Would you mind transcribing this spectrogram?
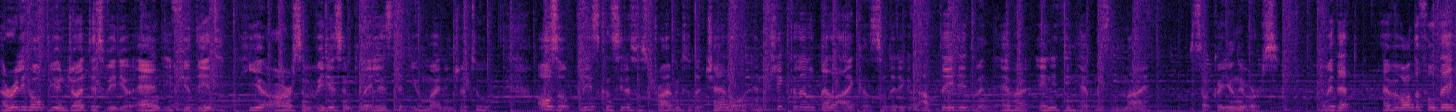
I really hope you enjoyed this video and if you did, here are some videos and playlists that you might enjoy too. Also, please consider subscribing to the channel and click the little bell icon so that you get updated whenever anything happens in my soccer universe. And with that, have a wonderful day.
